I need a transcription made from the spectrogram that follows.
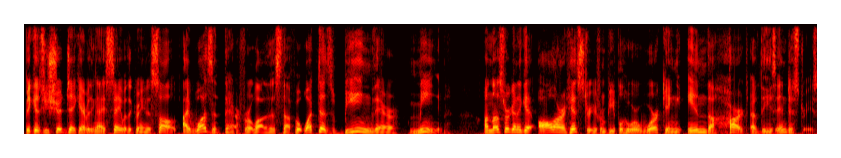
because you should take everything I say with a grain of salt. I wasn't there for a lot of this stuff, but what does being there mean? Unless we're going to get all our history from people who are working in the heart of these industries,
